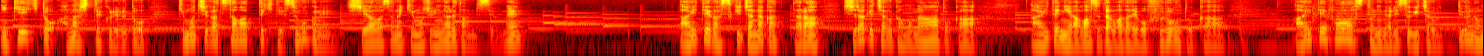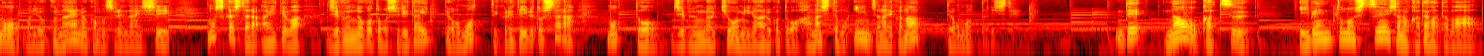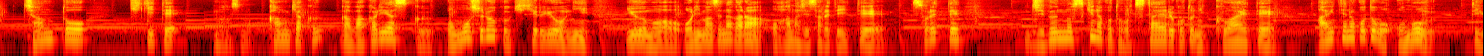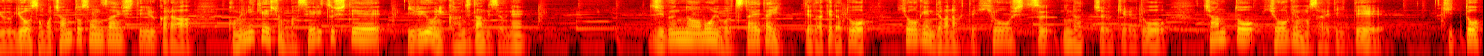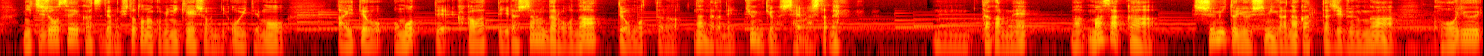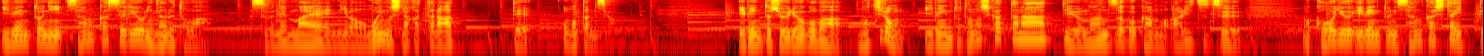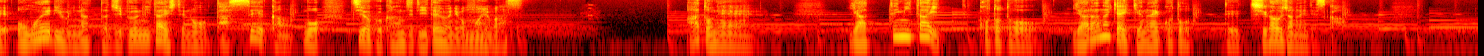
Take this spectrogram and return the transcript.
生き生きと話してくれると気持ちが伝わってきてすごくね幸せな気持ちになれたんですよね。相手が好きじゃなかったらしらけちゃうかもなとか相手に合わせた話題を振ろうとか相手ファーストになりすぎちゃうっていうのも、まあ、良くないのかもしれないしもしかしたら相手は自分のことを知りたいって思ってくれているとしたらもっと自分が興味があることを話してもいいんじゃないかなって思ったりして。でなおかつイベントの出演者の方々はちゃんと聞き手まあその観客が分かりやすく面白く聞けるようにユーモアを織り交ぜながらお話しされていてそれって自分の好きなことを伝えることに加えて相手のことを思うっていう要素もちゃんと存在しているからコミュニケーションが成立しているように感じたんですよね。自分の思いを伝えたいってだけだと表現ではなくて表出になっちゃうけれどちゃんと表現もされていてきっと日常生活での人とのコミュニケーションにおいても相手を思って関わっていらっしゃるんだろうなって思ったらなんだかねキュンキュンしちゃいましたね。うんだからね、まあ、まさか趣味という趣味がなかった自分がこういうイベントに参加するようになるとは数年前には思いもしなかったなって思ったんですよ。イベント終了後はもちろんイベント楽しかったなっていう満足感もありつつこういうイベントに参加したいって思えるようになった自分に対しての達成感を強く感じていたように思います。あとねやってみたいこととやらなきゃいけないことって違うじゃないですか。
